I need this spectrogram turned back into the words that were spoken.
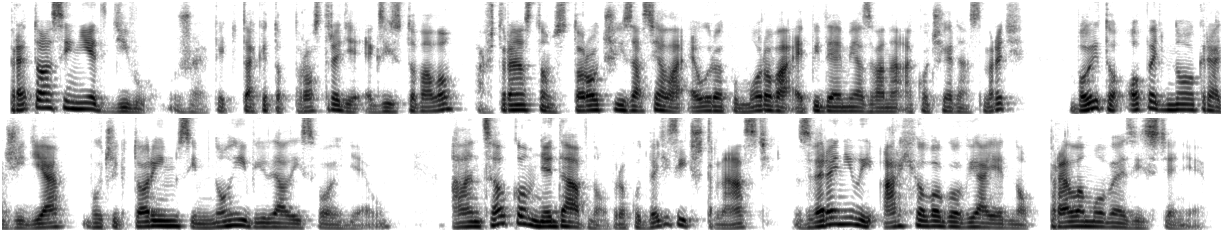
Preto asi nie je divu, že keď takéto prostredie existovalo a v 14. storočí zasiala Európu morová epidémia zvaná ako Čierna smrť, boli to opäť mnohokrát Židia, voči ktorým si mnohí vydali svoj hnev. A len celkom nedávno, v roku 2014, zverejnili archeológovia jedno prelomové zistenie –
